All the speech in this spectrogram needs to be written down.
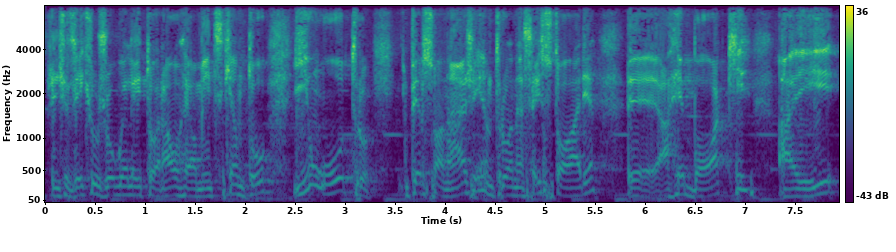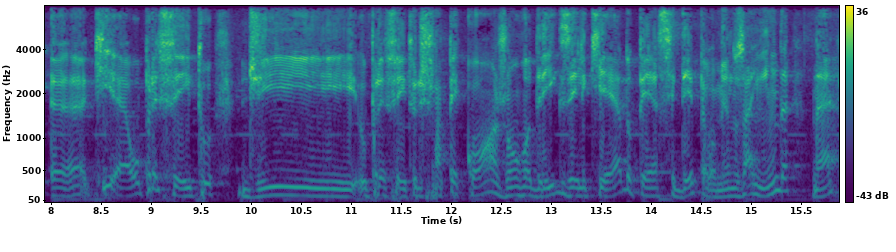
a gente vê que o jogo eleitoral realmente esquentou e um outro personagem entrou nessa história, eh, a reboque, aí, eh, que é o prefeito de o prefeito de Chapecó, João Rodrigues, ele que é do PSD, pelo menos ainda, né?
